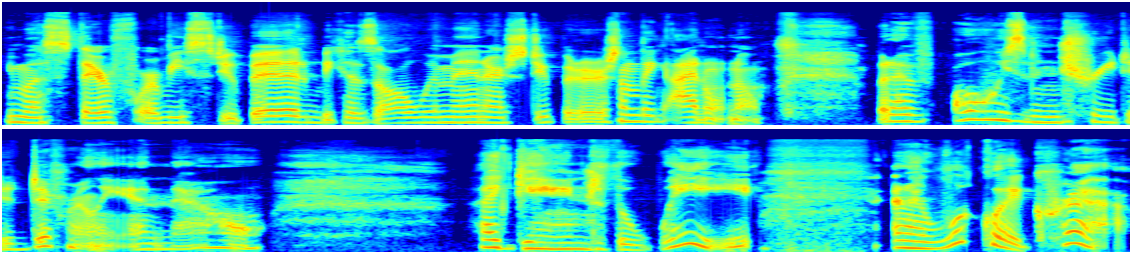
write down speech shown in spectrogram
you must therefore be stupid because all women are stupid or something i don't know. But i've always been treated differently and now I gained the weight and I look like crap.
